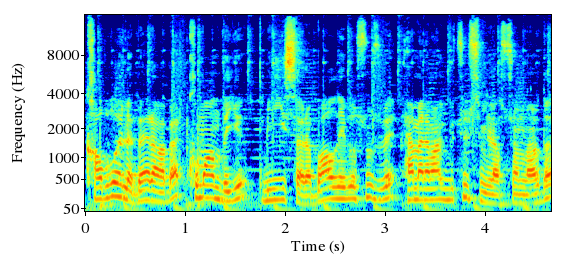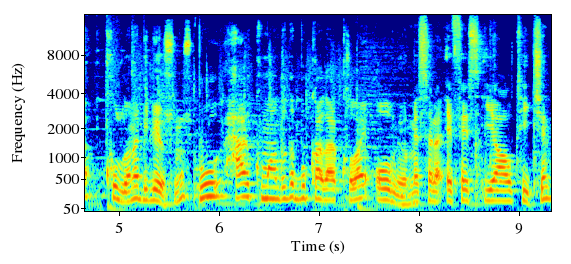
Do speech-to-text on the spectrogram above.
kablo ile beraber kumandayı bilgisayara bağlayabiliyorsunuz ve hemen hemen bütün simülasyonlarda kullanabiliyorsunuz. Bu her kumandada bu kadar kolay olmuyor. Mesela FS i6 için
